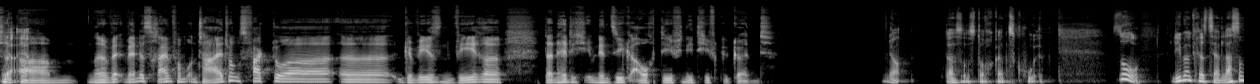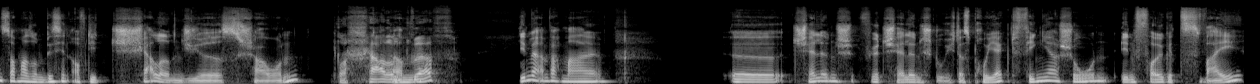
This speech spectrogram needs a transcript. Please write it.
ja, ja. Ähm, ne, wenn es rein vom Unterhaltungsfaktor äh, gewesen wäre, dann hätte ich ihm den Sieg auch definitiv gegönnt. Ja, das ist doch ganz cool. So, lieber Christian, lass uns doch mal so ein bisschen auf die Challenges schauen. Das Challenges? Ähm, gehen wir einfach mal äh, Challenge für Challenge durch. Das Projekt fing ja schon in Folge 2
